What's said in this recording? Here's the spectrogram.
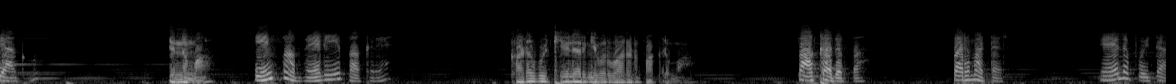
தியாகம் என்னம்மா? ஏன்பா வேலையே பாக்குற கடவுள் கீழே இறங்கி வருவாருன்னு பாக்குறமா பாக்காதப்பா வரமாட்டார். மேல போயிட்டா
